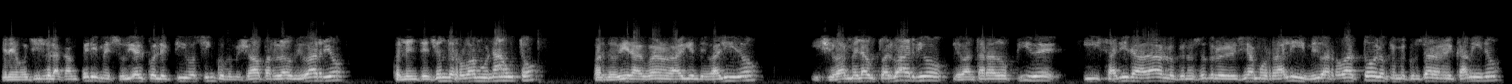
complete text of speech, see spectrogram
en el bolsillo de la campera y me subí al colectivo 5 que me llevaba para el lado de mi barrio con la intención de robarme un auto cuando viera a alguien desvalido y llevarme el auto al barrio, levantar a dos pibes y salir a dar lo que nosotros le decíamos rally, me iba a robar todo lo que me cruzara en el camino,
